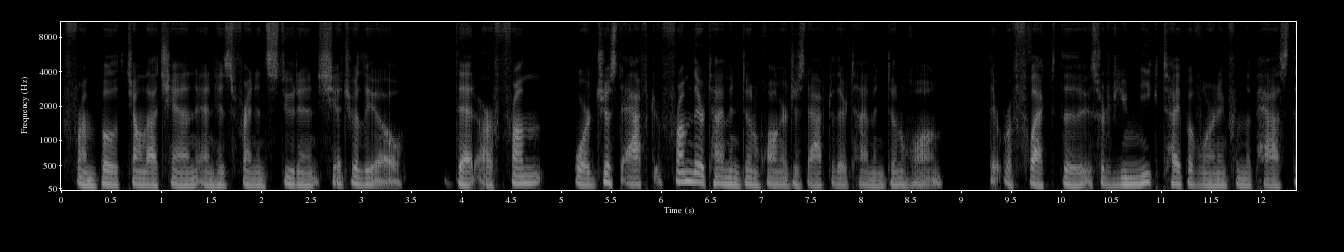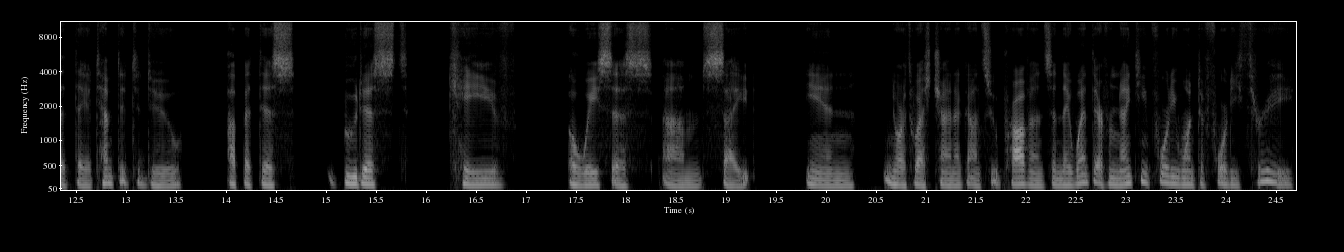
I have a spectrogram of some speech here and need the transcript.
from both Zhang Daqian and his friend and student Xie Liu that are from or just after from their time in Dunhuang or just after their time in Dunhuang that reflect the sort of unique type of learning from the past that they attempted to do up at this Buddhist cave oasis um, site in northwest China, Gansu province. And they went there from 1941 to 43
